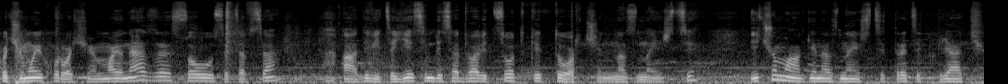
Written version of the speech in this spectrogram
Хочемо і хороші. Майонези, соуси, це все. А, дивіться, є 72% торчин на знижці. І чумак є на знижці 35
